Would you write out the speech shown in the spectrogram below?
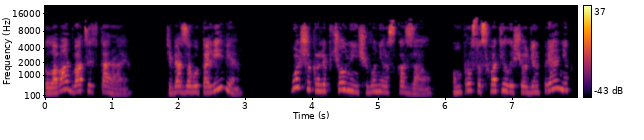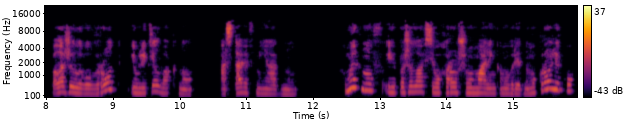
Глава двадцать вторая. Тебя зовут Оливия? Больше кролепчел мне ничего не рассказал. Он просто схватил еще один пряник, положил его в рот и улетел в окно, оставив меня одну. Хмыкнув и пожелав всего хорошему маленькому вредному кролику,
